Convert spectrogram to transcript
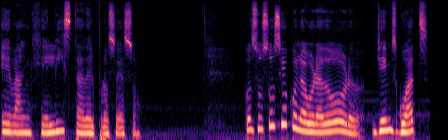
evangelista del proceso. Con su socio colaborador James Watts,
